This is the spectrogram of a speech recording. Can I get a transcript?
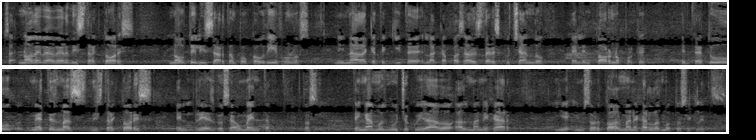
O sea, no debe haber distractores, no utilizar tampoco audífonos ni nada que te quite la capacidad de estar escuchando el entorno, porque entre tú metes más distractores, el riesgo se aumenta. Entonces, tengamos mucho cuidado al manejar y, y sobre todo al manejar las motocicletas.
